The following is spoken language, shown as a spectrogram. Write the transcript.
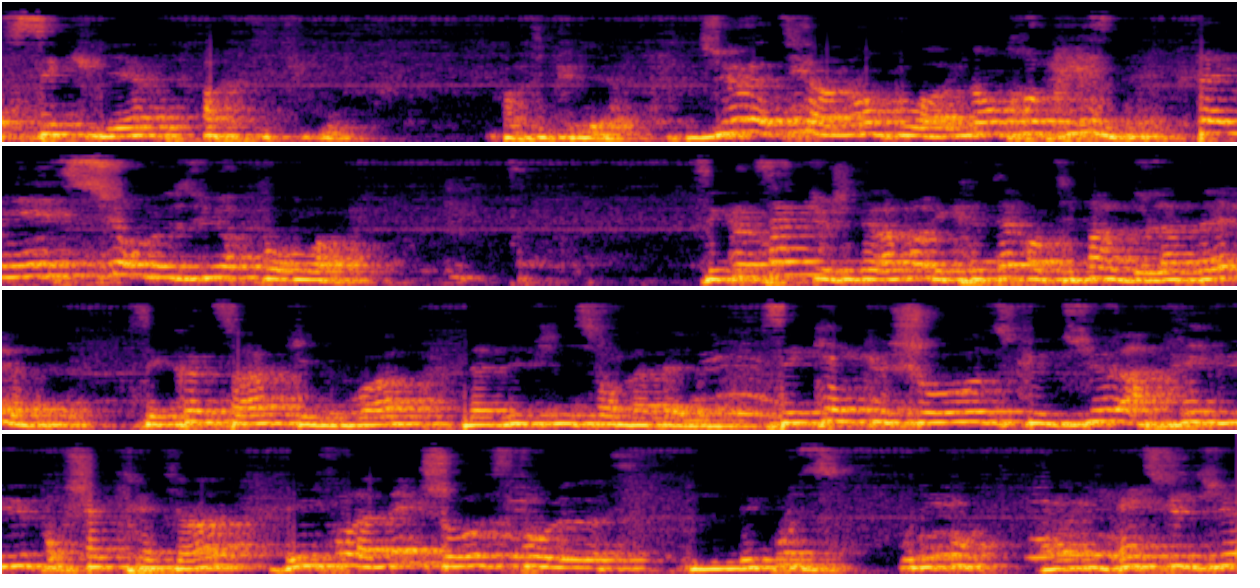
séculière particulière, Dieu a-t-il un emploi, une entreprise taillée sur mesure pour moi? C'est comme ça que généralement les chrétiens, quand ils parlent de l'appel, c'est comme ça qu'ils voient la définition de l'appel. C'est quelque chose que Dieu a prévu pour chaque chrétien, et ils font la même chose pour l'épouse. Est-ce que Dieu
